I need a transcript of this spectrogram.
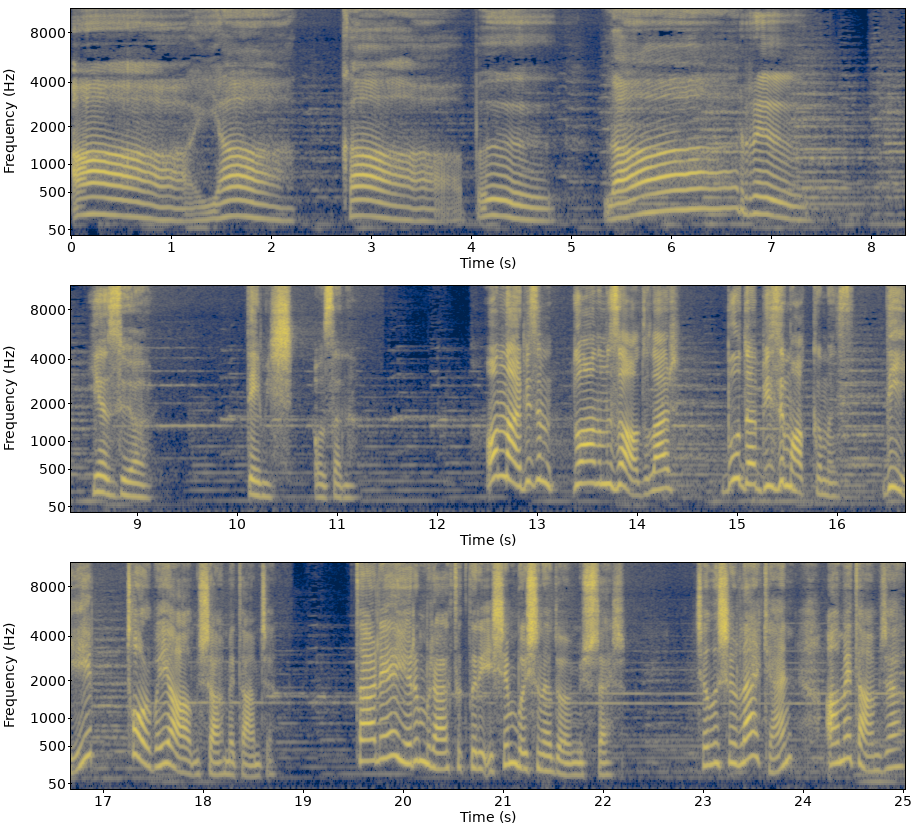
ayakkabıları yazıyor demiş Ozan'a. Onlar bizim doğanımızı aldılar. Bu da bizim hakkımız deyip torbayı almış Ahmet amca. Tarlaya yarım bıraktıkları işin başına dönmüşler. Çalışırlarken Ahmet amca,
